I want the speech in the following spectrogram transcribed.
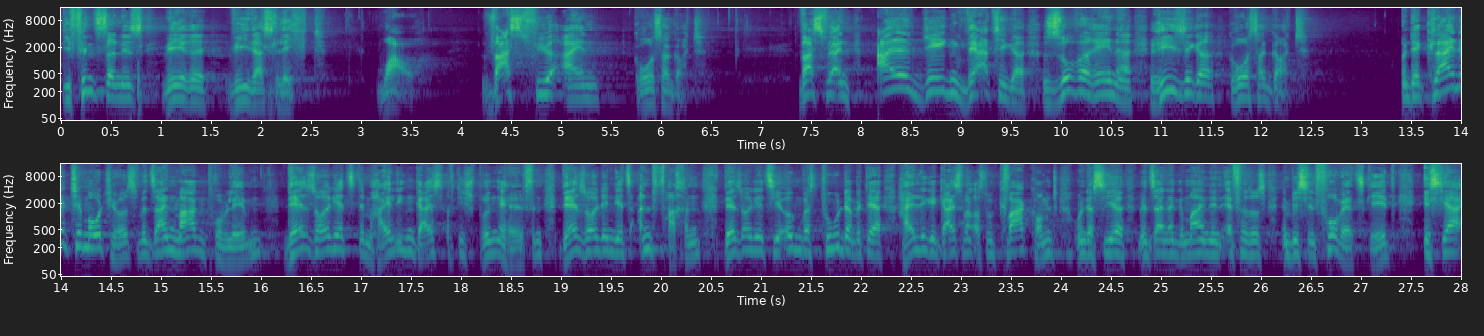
Die Finsternis wäre wie das Licht. Wow, was für ein großer Gott. Was für ein allgegenwärtiger, souveräner, riesiger, großer Gott. Und der kleine Timotheus mit seinen Magenproblemen, der soll jetzt dem Heiligen Geist auf die Sprünge helfen. Der soll den jetzt anfachen. Der soll jetzt hier irgendwas tun, damit der Heilige Geist mal aus dem Quark kommt und dass hier mit seiner Gemeinde in Ephesus ein bisschen vorwärts geht. Ist ja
